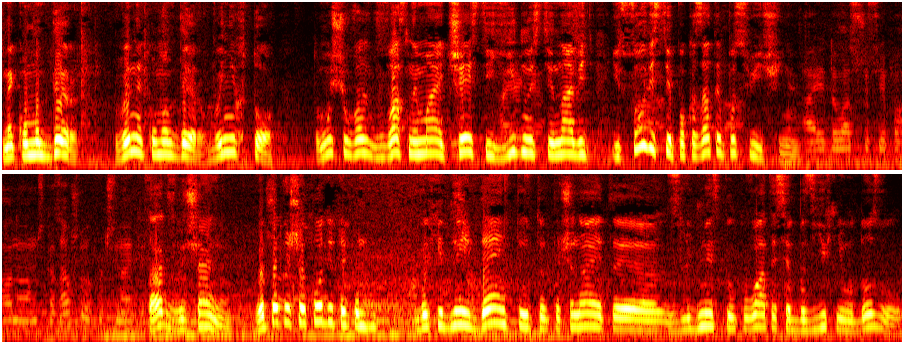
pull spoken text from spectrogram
Не командир. Ви не командир, ви ніхто. Тому що у вас, немає честі, гідності, навіть і совісті показати посвідчення. А я до вас щось я погано вам сказав, що ви починаєте? Так, звичайно. Ви поки що ходите ком- вихідний день, тут починаєте з людьми спілкуватися без їхнього дозволу.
